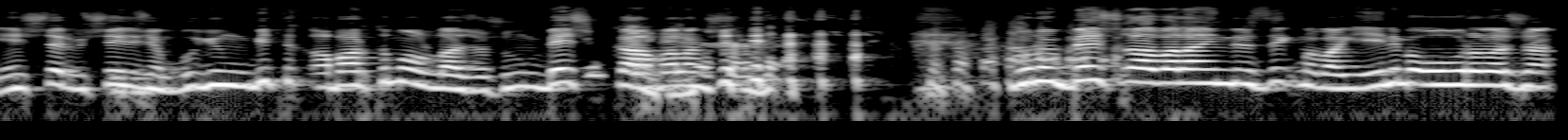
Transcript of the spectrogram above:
Gençler bir şey diyeceğim. Bugün bir tık abartı mı oldu acaba? Şunun 5K falan şey. Bunu 5K falan indirsek mi? Bak yeni bir overall'a şu an.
